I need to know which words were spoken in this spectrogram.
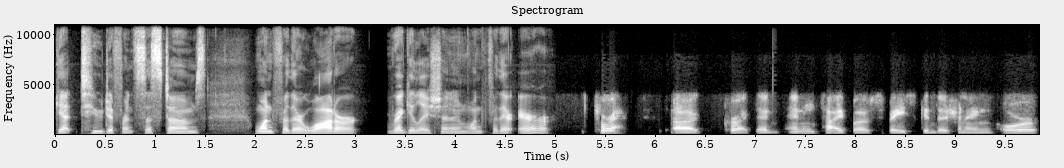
get two different systems, one for their water regulation and one for their air? Correct. Uh, correct. And any type of space conditioning or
